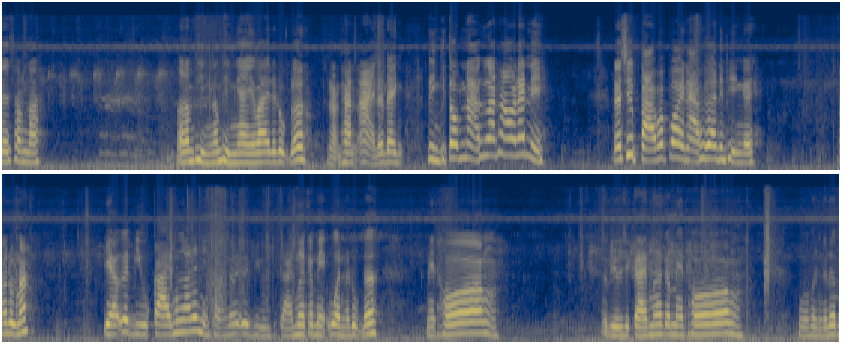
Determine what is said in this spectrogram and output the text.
ได้ซ้ำนะเอาน้ำผิงน้ำผิงใหญ่ไว้เด้ลูกเด้อหน่ะทานอ้ายแล้วได้ดิ่งกี่ต้มหน้าเฮือนเฮาแล้นี่แล้วชื่อปลามาปล่อยหน้าเฮือนนี่ผิงเลยเอาลูกนะเดี๋ยวเอ้ยบิวกายเมื่อได้นี่ของเด้อเอ้ยบิวกายเมื่อกับแม่อ้วนนะลูกเด้อแม่ทองเอ้ยบิวกายเมื่อกับแม่ทองหัวเพิ่นก็เริ่ม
